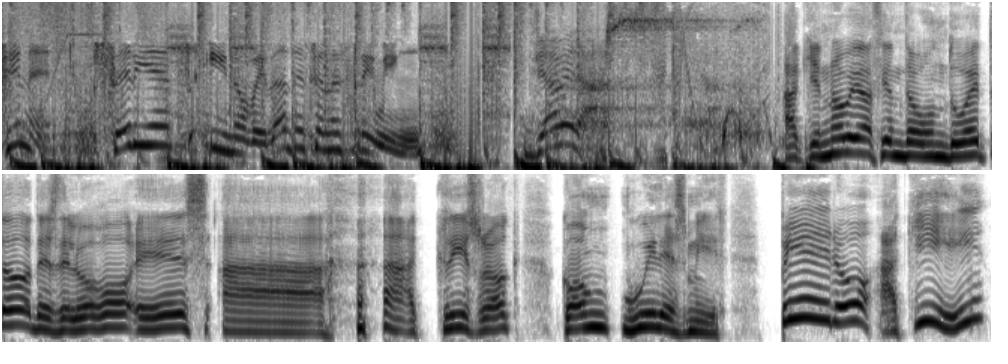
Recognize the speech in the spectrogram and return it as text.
Cine, series y novedades en streaming. Ya verás. A quien no veo haciendo un dueto, desde luego, es a, a Chris Rock con Will Smith. Pero aquí,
